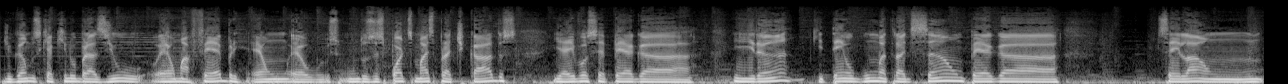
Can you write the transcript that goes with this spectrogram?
Digamos que aqui no Brasil é uma febre, é um, é um dos esportes mais praticados. E aí você pega Irã, que tem alguma tradição, pega, sei lá, um,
